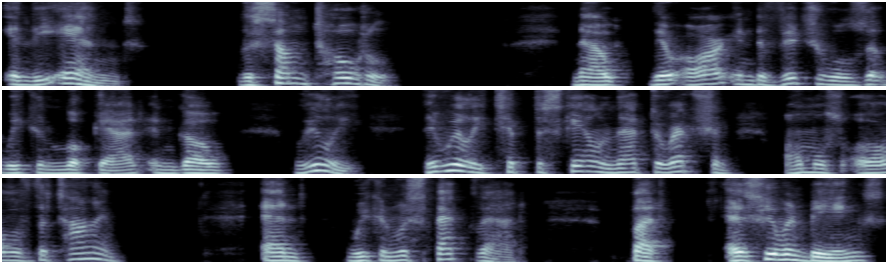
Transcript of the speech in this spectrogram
in the end, the sum total. Now, there are individuals that we can look at and go, really, they really tip the scale in that direction almost all of the time. And we can respect that. But as human beings,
